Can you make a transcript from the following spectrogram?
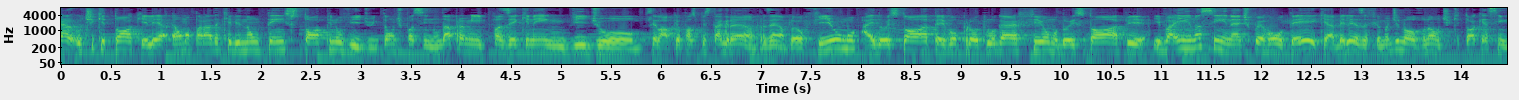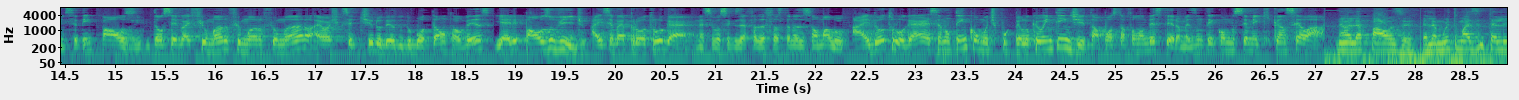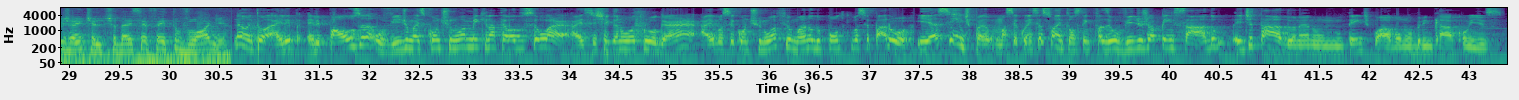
Cara, o TikTok ele é uma parada que ele não tem stop no vídeo. Então, tipo assim, não dá para mim fazer que nem vídeo, sei lá, porque eu faço pro Instagram, por exemplo. Eu filmo, aí dou stop, aí vou pro outro lugar, filmo, dou stop, e vai indo assim, né? Tipo, errou o take, ah, beleza, filma de novo. Não, TikTok é assim, você tem pause. Então você vai filmando, filmando, filmando, aí eu acho que você tira o dedo do botão, talvez, e aí ele pausa o vídeo. Aí você vai pro outro lugar, né? Se você quiser fazer essas transição maluca. Aí do outro lugar, você não tem como, tipo, pelo que eu entendi, tá? Posso estar falando besteira, mas não tem como você meio que cancelar. Não, ele é pause. Ele é muito mais inteligente, ele te dá esse efeito vlog. Não, então, aí ele, ele pausa o vídeo, mas continua meio que na tela do celular. Aí você chega no outro lugar, aí você continua filmando do ponto que você parou. E é assim, tipo, é uma sequência só. Então você tem que fazer o vídeo já pensado, editado, né? Não, não tem, tipo, ah, vamos brincar com isso.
